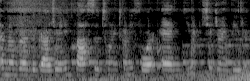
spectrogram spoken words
a member of the graduating class of 2024 and you should join theater.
